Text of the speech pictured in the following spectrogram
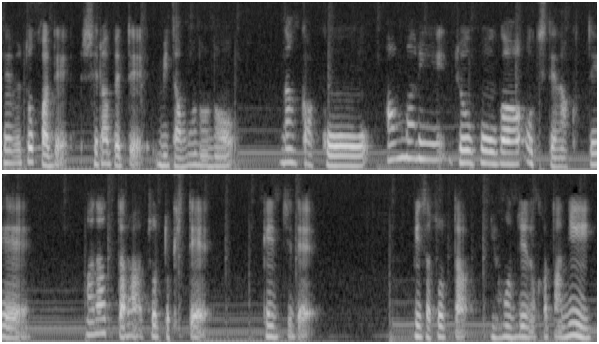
ウェブとかで調べてみたものの、なんかこう、あんまり情報が落ちてなくて、まあだったらちょっと来て、現地でビザ取った日本人の方に、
